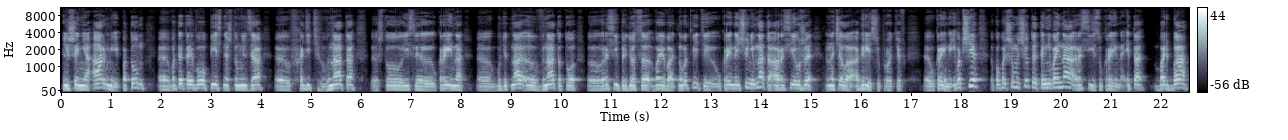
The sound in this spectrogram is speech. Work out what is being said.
лишения армии, потом вот эта его песня, что нельзя входить в НАТО, что если Украина будет в НАТО, то России придется воевать. Но вот видите, Украина еще не в НАТО, а Россия уже начала агрессию против Э, Украины. И вообще, по большому счету, это не война России с Украиной, это борьба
